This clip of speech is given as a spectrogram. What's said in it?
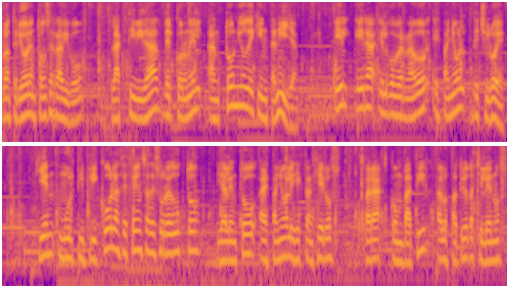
Lo anterior entonces reavivó la actividad del coronel Antonio de Quintanilla. Él era el gobernador español de Chiloé quien multiplicó las defensas de su reducto y alentó a españoles y extranjeros para combatir a los patriotas chilenos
